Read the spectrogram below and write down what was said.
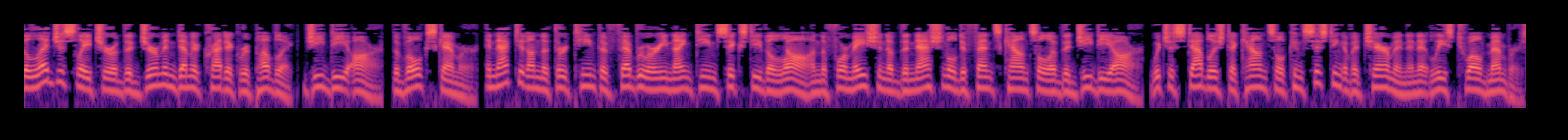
The legislature of the German Democratic Republic (GDR), the Volkskammer, enacted on the 13th of February 1960 the law on the formation of the National Defense Council of the GDR, which established a council consisting of a chairman and at least 12 members.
